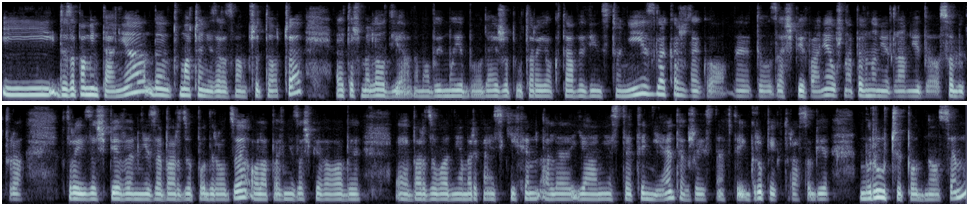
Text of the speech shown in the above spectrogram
i do zapamiętania, tłumaczenie zaraz Wam przytoczę, ale też melodia tam obejmuje bodajże półtorej oktawy, więc to nie jest dla każdego do zaśpiewania, już na pewno nie dla mnie, do osoby, która, której ze śpiewem nie za bardzo po drodze. Ola pewnie zaśpiewałaby bardzo ładnie amerykański hymn, ale ja niestety nie. Nie, także jestem w tej grupie, która sobie mruczy pod nosem.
